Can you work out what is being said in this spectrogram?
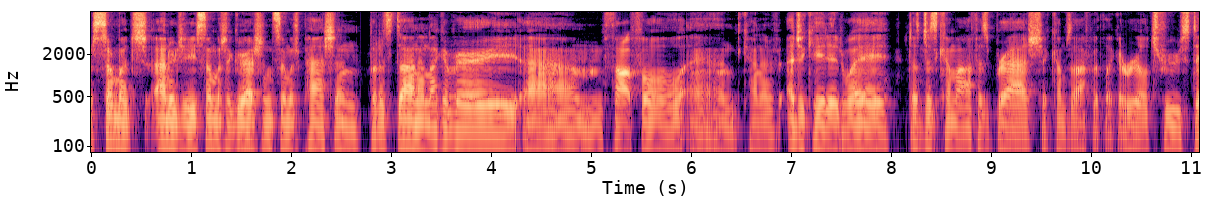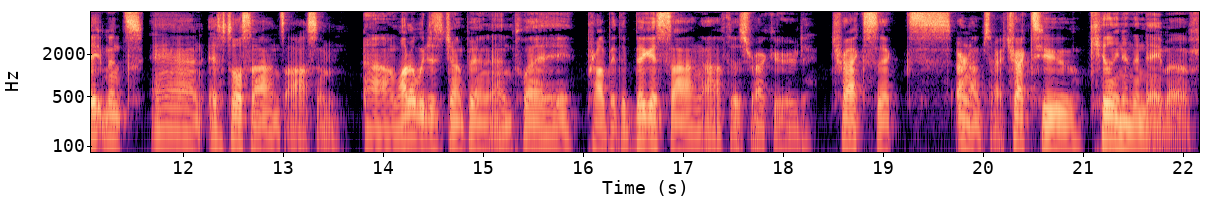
there's so much energy, so much aggression, so much passion, but it's done in like a very um, thoughtful and kind of educated way. It doesn't just come off as brash, it comes off with like a real true statement, and it still sounds awesome. Uh, why don't we just jump in and play probably the biggest song off this record, track six, or no, I'm sorry, track two, Killing in the Name of.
